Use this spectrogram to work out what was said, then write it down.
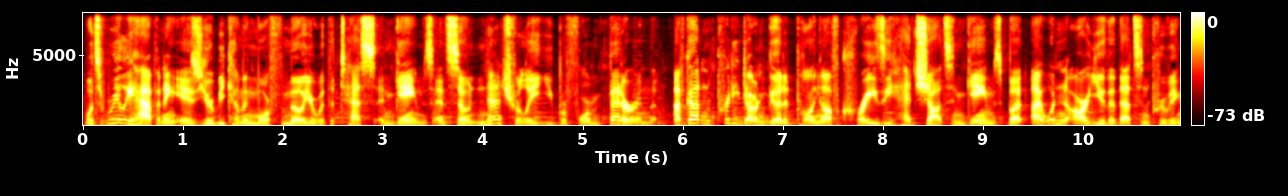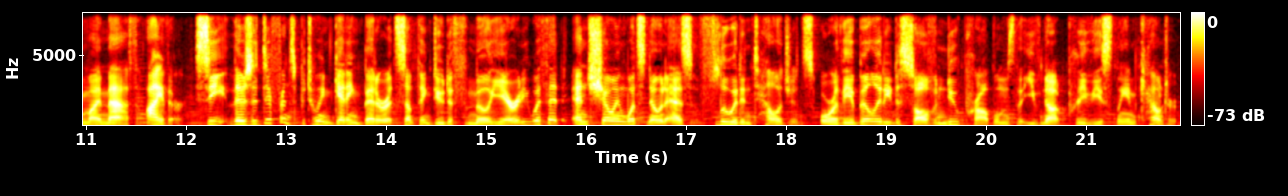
What's really happening is you're becoming more familiar with the tests and games, and so naturally you perform better in them. I've gotten pretty darn good at pulling off crazy headshots in games, but I wouldn't argue that that's improving my math either. See, there's a difference between getting better at something due to familiarity with it and showing what's known as fluid intelligence, or the ability to solve new problems problems that you've not previously encountered.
